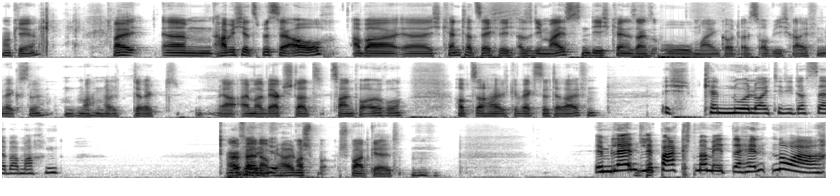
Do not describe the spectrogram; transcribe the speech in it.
Okay. Weil, ähm, habe ich jetzt bisher auch, aber äh, ich kenne tatsächlich, also die meisten, die ich kenne, sagen so, oh mein Gott, als ob ich Reifen wechsle und machen halt direkt, ja, einmal Werkstatt, zahlen paar Euro. Hauptsache halt gewechselte Reifen. Ich kenne nur Leute, die das selber machen. Aber Also fair enough, hier- man sp spart Geld. Im Ländle packt man mit den Händen noch an.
